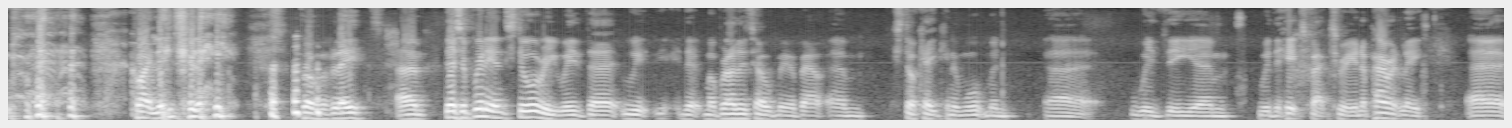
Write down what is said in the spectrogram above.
Quite literally, probably. Um, there's a brilliant story with, uh, with that my brother told me about um, Stock Aitken and Waterman uh, with the um, with the Hits Factory, and apparently uh,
